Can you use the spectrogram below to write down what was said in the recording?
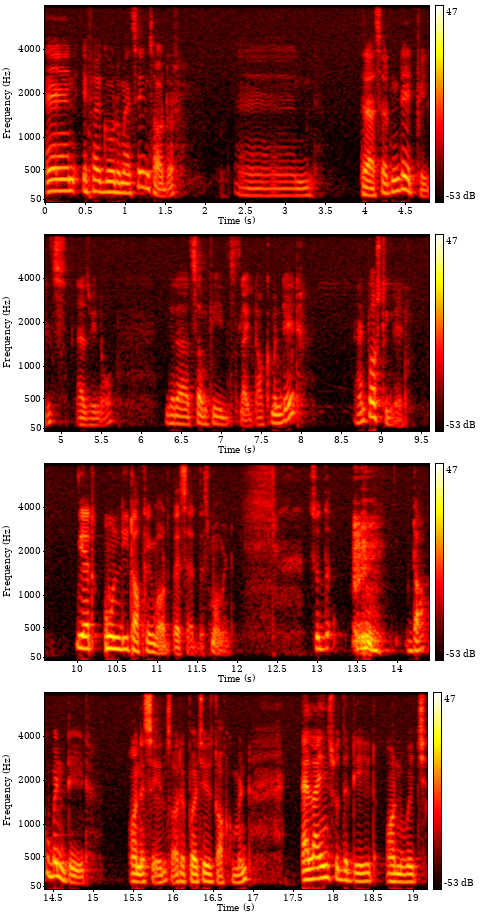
and if I go to my sales order, and there are certain date fields, as we know, there are some fields like document date and posting date. We are only talking about this at this moment. So the document date on a sales or a purchase document aligns with the date on which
